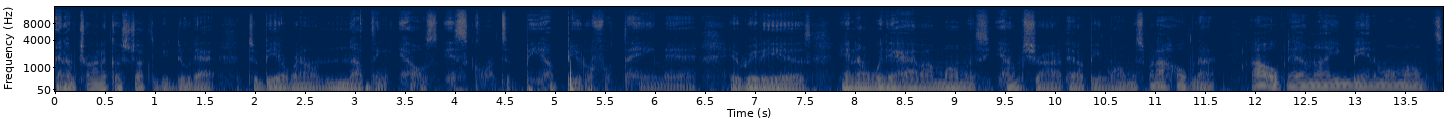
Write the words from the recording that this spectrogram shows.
and I'm trying to constructively do that to be around nothing else. It's going to be a beautiful thing, man. It really is. You know, will it have our moments? Yeah, I'm sure there'll be moments, but I hope not. I hope there'll not even be any more moments.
